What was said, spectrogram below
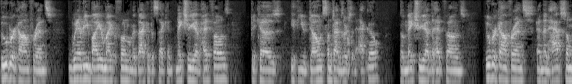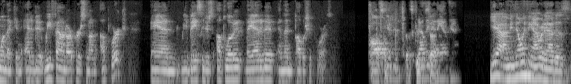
Uber conference. Whenever you buy your microphone, let me back up a second. Make sure you have headphones because if you don't, sometimes there's an echo. So make sure you have the headphones, Uber conference, and then have someone that can edit it. We found our person on Upwork, and we basically just upload it, they edit it, and then publish it for us. Awesome. That's good stuff. Yeah, I mean, the only thing I would add is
